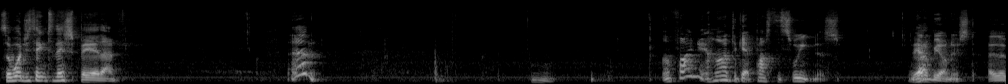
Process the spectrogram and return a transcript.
So, what do you think to this beer then? Um, I'm finding it hard to get past the sweetness. I've Yeah. Gotta be honest. Uh,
